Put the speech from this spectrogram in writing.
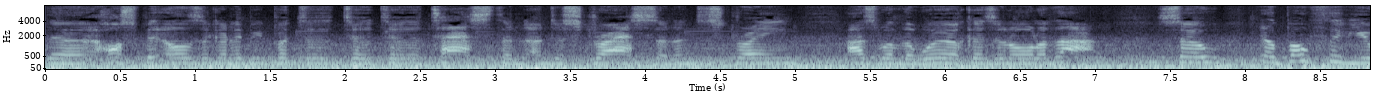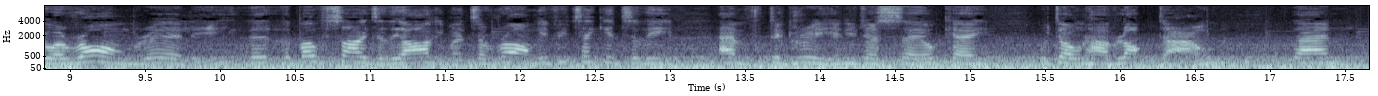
the hospitals are going to be put to, to, to the test and under stress and under strain, as will the workers and all of that. So, you know, both of you are wrong, really. The, the both sides of the argument are wrong. If you take it to the nth degree and you just say, okay, we don't have lockdown, then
